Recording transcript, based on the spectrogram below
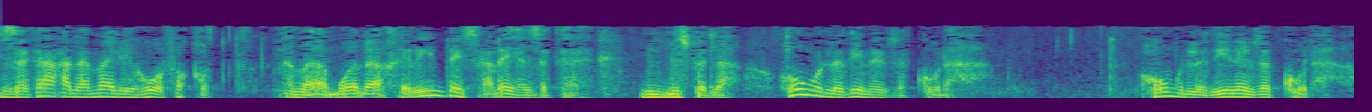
الزكاة على ماله هو فقط. لما أموال الآخرين ليس عليها زكاة بالنسبة له. هم الذين يزكونها. هم الذين يزكونها.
